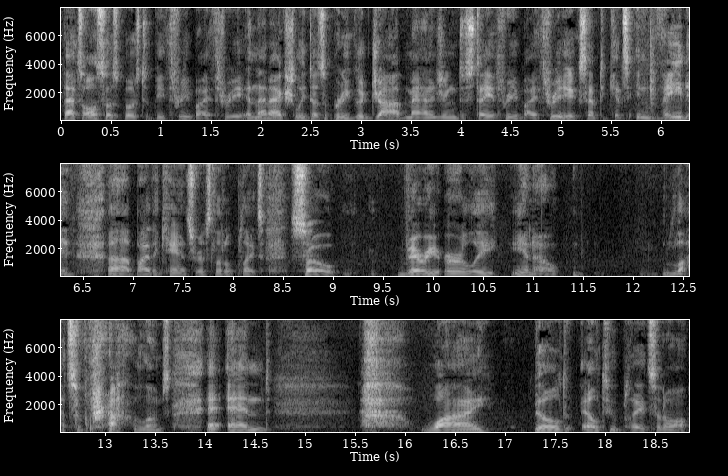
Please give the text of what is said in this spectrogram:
That's also supposed to be 3 by 3 and that actually does a pretty good job managing to stay 3 by 3 except it gets invaded uh, by the cancerous little plates. So very early, you know, lots of problems. And why build L2 plates at all.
